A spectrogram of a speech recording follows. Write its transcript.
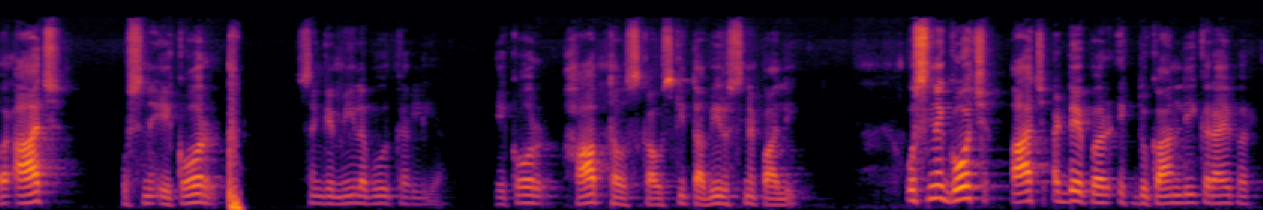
और आज उसने एक और संग मील अबूर कर लिया। एक और ख्वाब था उसका, उसकी तबीर उसने पाली। उसने गोच आज अड्डे पर एक दुकान ली किराए पर।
